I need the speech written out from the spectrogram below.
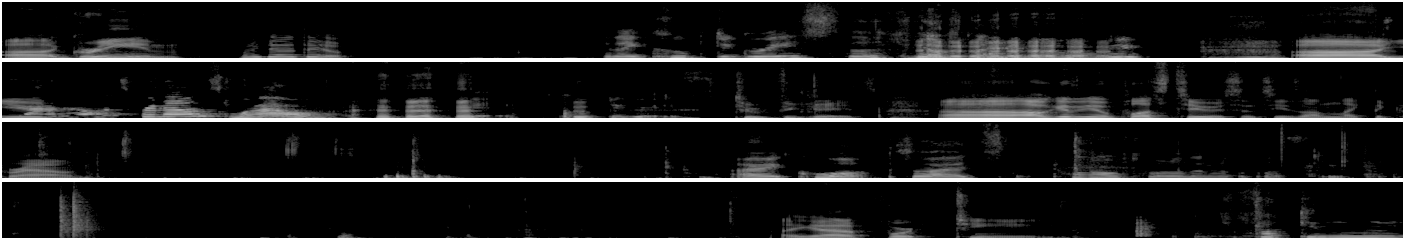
Uh, Green, what are you gonna do? Can I coup de grace the vampire movie? Uh, Is you that how it's pronounced? Wow. Yeah, coup de grace. toothy gates. Uh, I'll give you a plus two since he's on like the ground. All right, cool. So it's twelve total then with the plus two. I got a fourteen. Fucking.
